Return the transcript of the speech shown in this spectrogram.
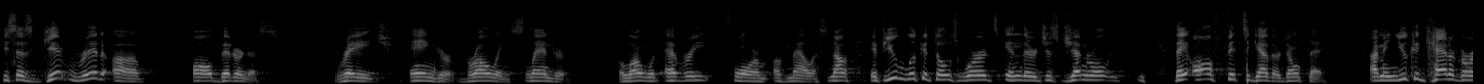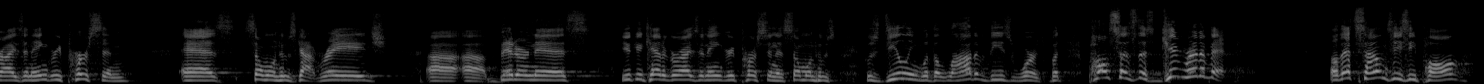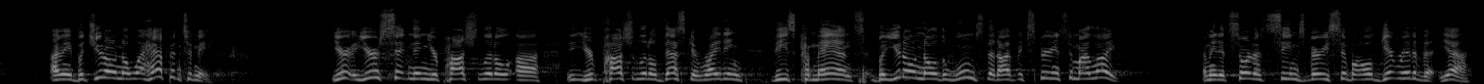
He says, Get rid of all bitterness, rage, anger, brawling, slander along with every form of malice. Now, if you look at those words in their just general, they all fit together, don't they? I mean, you could categorize an angry person as someone who's got rage, uh, uh, bitterness. You could categorize an angry person as someone who's, who's dealing with a lot of these words. But Paul says this get rid of it. Well, that sounds easy, Paul. I mean, but you don't know what happened to me. You're, you're sitting in your posh little, uh, your posh little desk and writing these commands, but you don't know the wounds that I've experienced in my life. I mean, it sort of seems very simple. Oh, get rid of it. Yeah.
